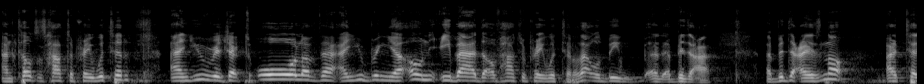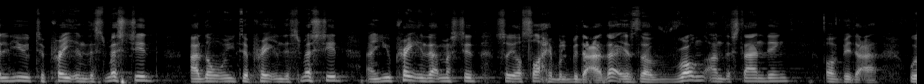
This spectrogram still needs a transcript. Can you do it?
and tells us how to pray witr and you reject all of that and you bring your own ibadah of how to pray witr. That would be a, bid'ah. A bid'ah is not, I tell you to pray in this masjid, I don't want you to pray in this masjid and you pray in that masjid so you're sahib al-bid'ah. That is the wrong understanding of bid'ah. With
